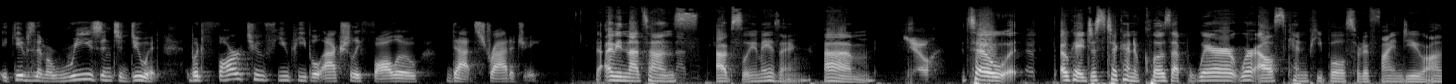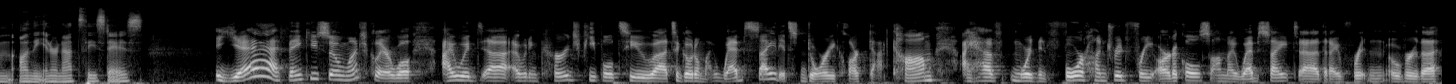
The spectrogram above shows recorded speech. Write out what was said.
It gives them a reason to do it. But far too few people actually follow that strategy. I mean, that sounds absolutely amazing. Um, you know so okay just to kind of close up where where else can people sort of find you on on the internets these days yeah, thank you so much, Claire. Well, I would uh, I would encourage people to uh, to go to my website. It's dorieclark.com. I have more than 400 free articles on my website uh, that I've written over the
